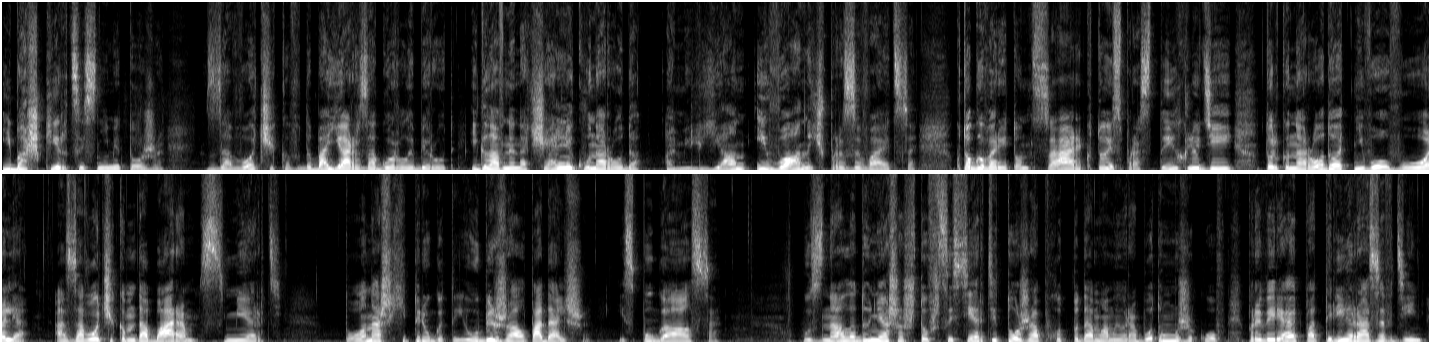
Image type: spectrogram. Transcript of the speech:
и башкирцы с ними тоже. Заводчиков да бояр за горло берут, и главный начальник у народа Амельян Иваныч прозывается. Кто говорит, он царь, кто из простых людей, только народу от него воля, а заводчиком да баром смерть. То наш хитрюга-то и убежал подальше, испугался. Узнала Дуняша, что в Сесерте тоже обход по домам и работам мужиков. Проверяют по три раза в день.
